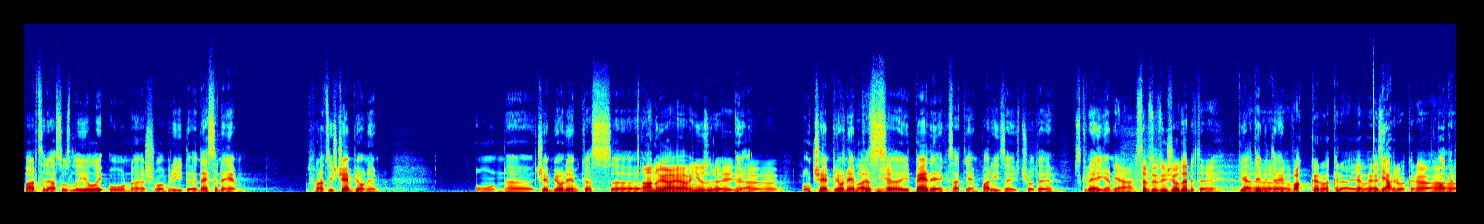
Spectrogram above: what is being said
Pārceļās uz Lili un uh, šobrīd uh, nesenajiem Francijas čempioniem. Un čempioniem, kas. Ah, nu jā, jā, viņi uzvarēja. Jā. Un čempioniem, kas ir pēdējie, kas atņēma Parīzē šo te skrējienu. Jā, starp citu, viņš jau debitēja. Jā, debitēja. Uh, vakar, vakarā, jā, vai aizvakar, vakarā. vakar.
